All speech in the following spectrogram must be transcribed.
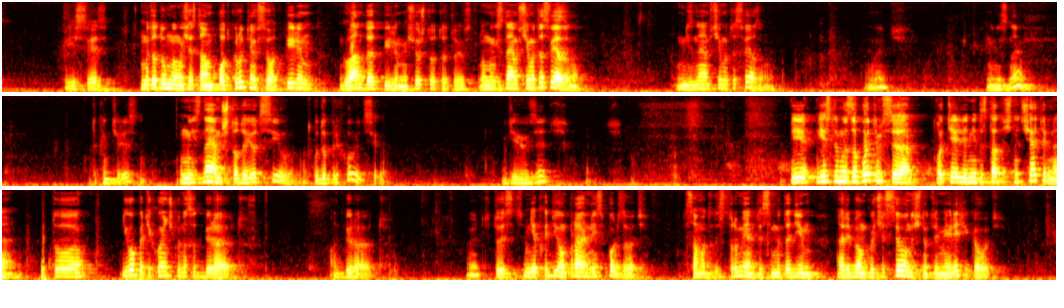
Есть связь. Мы-то думаем, мы сейчас там подкрутим всё, отпилим, гланды отпилим, ещё что-то, то есть, но мы не знаем, с чем это связано. Мы не знаем, с чем это связано. Понимаете? Мы не знаем. Так интересно. Мы не знаем, что даёт силу, откуда приходит сила. Где её взять? И если мы заботимся о теле недостаточно тщательно, то его потихонечку нас отбирают. Отбирают. То есть необходимо правильно использовать сам этот инструмент. Если мы дадим ребёнку часы, он начнёт ими орехи колоть.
